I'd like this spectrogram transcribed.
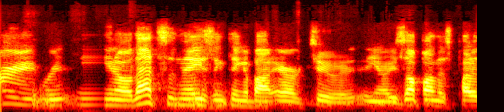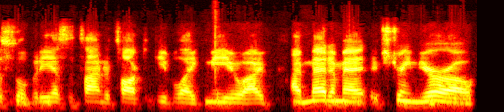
very, you know, that's the amazing thing about Eric too. You know, he's up on this pedestal, but he has the time to talk to people like me. Who I I met him at Extreme Euro,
